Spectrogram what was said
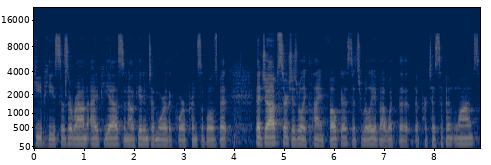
key pieces around IPS, and I'll get into more of the core principles, but that job search is really client focused. It's really about what the, the participant wants,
